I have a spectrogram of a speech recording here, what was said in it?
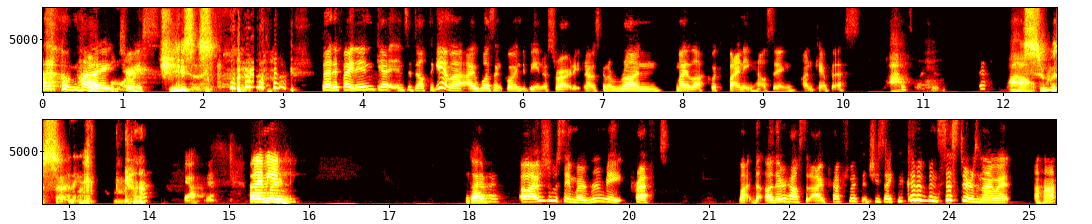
my Oh, choice Jesus. that if I didn't get into Delta Gamma, I wasn't going to be in a sorority. And I was going to run my luck with finding housing on campus. Wow, That's what wow. Suiciding. Yeah. But I And my- mean, go Go ahead. ahead. Oh, I was just going to say my roommate prepped my, the other house that I prepped with, and she's like, "We could have been sisters," and I went, "Uh huh."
